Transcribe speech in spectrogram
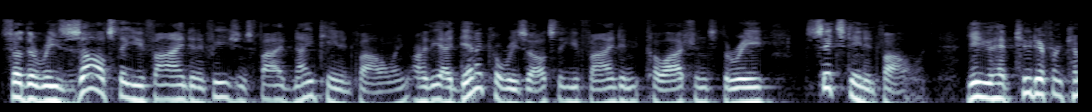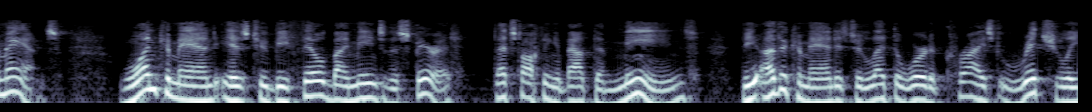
So the results that you find in Ephesians 5:19 and following are the identical results that you find in Colossians 3:16 and following. You have two different commands. One command is to be filled by means of the Spirit. That's talking about the means. The other command is to let the word of Christ richly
